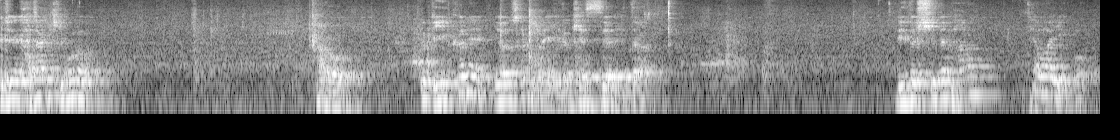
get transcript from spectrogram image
그 중에 가장 기본은 바로 그 링컨의 연설문에 이렇게 쓰여 있더라. 리더십의 반은 태화이고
